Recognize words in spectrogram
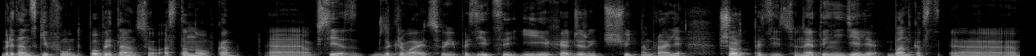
Британский фунт. По британцу остановка. Э, все закрывают свои позиции, и хеджеры чуть-чуть набрали шорт-позицию. На этой неделе Банк э,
